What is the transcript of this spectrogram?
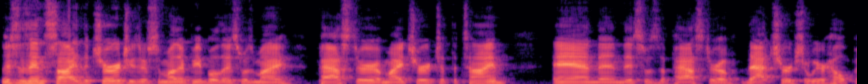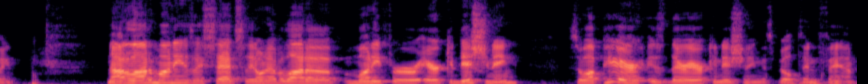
This is inside the church. These are some other people. This was my pastor of my church at the time. And then this was the pastor of that church that we were helping. Not a lot of money, as I said, so they don't have a lot of money for air conditioning. So up here is their air conditioning, this built in fan.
